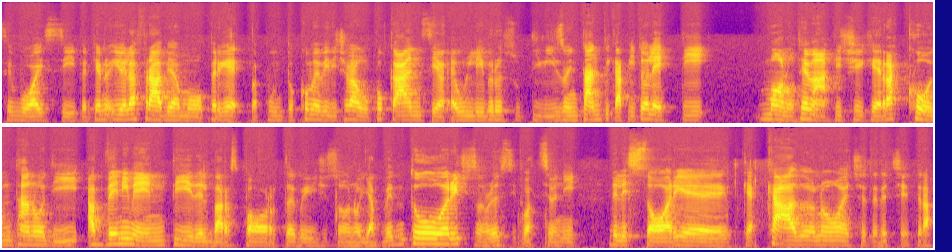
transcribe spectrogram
se vuoi sì, perché io e la Fra abbiamo, perché appunto, come vi dicevamo poc'anzi, è un libro suddiviso in tanti capitoletti monotematici che raccontano di avvenimenti del bar sport, quindi ci sono gli avventori, ci sono le situazioni delle storie che accadono, eccetera, eccetera.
